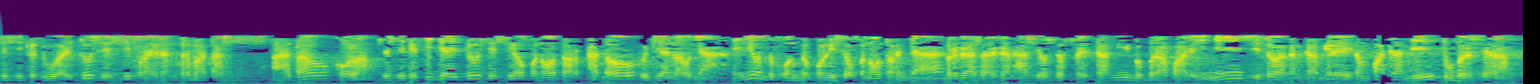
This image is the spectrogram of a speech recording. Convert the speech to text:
sesi kedua itu sesi perairan terbatas atau kolam. Sesi ketiga itu sesi open water atau ujian lautnya. Ini untuk untuk kondisi open waternya berdasarkan hasil survei kami beberapa hari ini itu akan kami tempatkan di Tuber Seram.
